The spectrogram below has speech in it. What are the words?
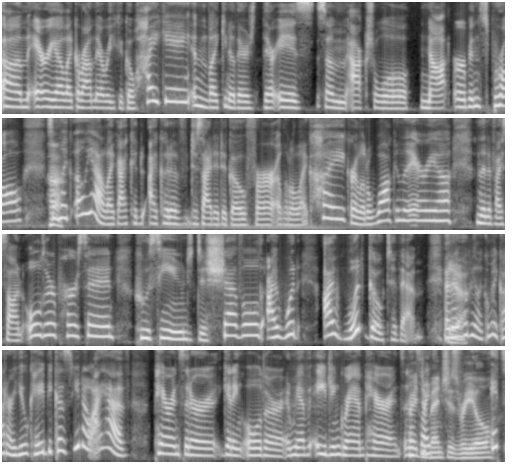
um, area like around there where you could go hiking and like you know there's there is some actual not urban sprawl so i'm like oh yeah like i could i could have decided to go for a little like hike or a little walk in the area and then if i saw an older person who seemed disheveled i would i would go to them and Yeah. i would be like oh my god are you okay because you know i have parents that are getting older and we have aging grandparents and Right, it's like dementia's real. it's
